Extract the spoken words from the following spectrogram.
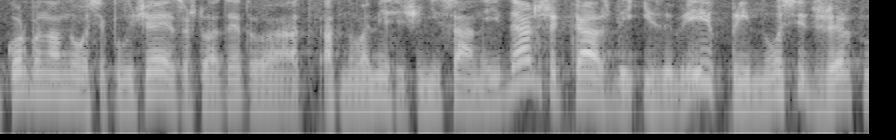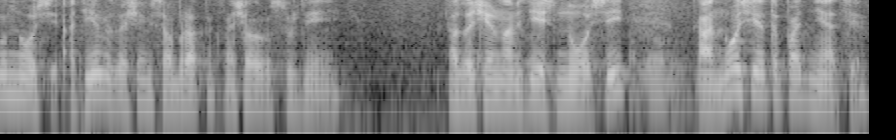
корбан на носе. Получается, что от этого, от, от новомесяча Нисана и дальше, каждый из евреев приносит жертву носи. А теперь возвращаемся обратно к началу рассуждений. А зачем нам здесь носи? А носи это поднятие.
